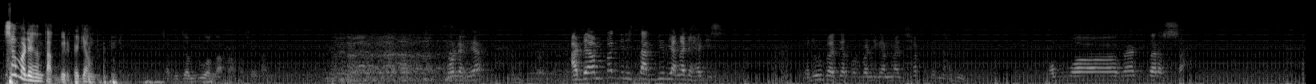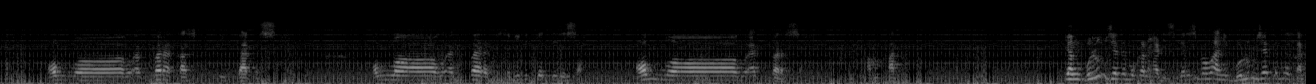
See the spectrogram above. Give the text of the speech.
Sama dengan takbir, pegang. Satu jam dua nggak apa-apa saya. Boleh ya? Ada empat jenis takbir yang ada hadis. Kedua belajar perbandingan mazhab dan hadis. Allahu Akbar sah. Allahu Akbar atas tiga sah. Allahu Akbar sedikit ke sah. Allahu Akbar. Empat. Yang belum saya temukan hadis garis bawahi belum saya temukan.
